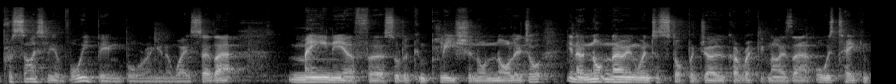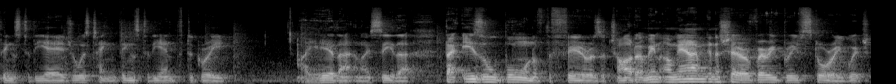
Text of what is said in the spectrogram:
precisely avoid being boring in a way. So that mania for sort of completion or knowledge, or you know, not knowing when to stop a joke. I recognise that. Always taking things to the edge. Always taking things to the nth degree. I hear that and I see that. That is all born of the fear as a child. I mean, I mean, I'm going to share a very brief story which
